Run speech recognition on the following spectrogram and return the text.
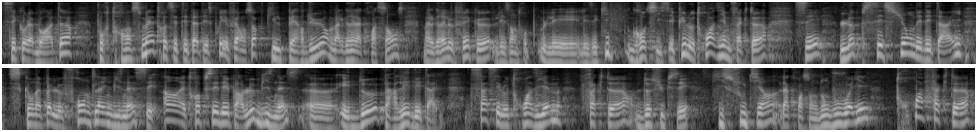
ses collaborateurs pour transmettre cet état d'esprit et faire en sorte qu'il perdure malgré la croissance, malgré le fait que les, les, équipes grossissent. Et puis le troisième facteur, c'est l'obsession des détails, ce qu'on appelle le frontline business. C'est un, être obsédé par le business euh, et deux, par les détails. Ça, c'est le troisième facteur de succès qui soutient la croissance. Donc vous voyez, trois facteurs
